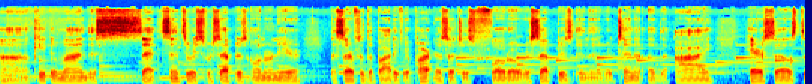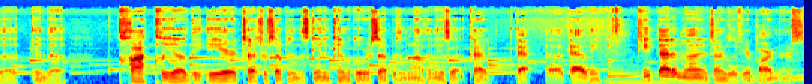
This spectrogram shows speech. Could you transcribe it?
Uh, keep in mind the set sensory receptors on or near the surface of the body of your partner, such as photoreceptors in the retina of the eye, hair cells in the cochlea of the ear, touch receptors in the skin, and chemical receptors in the mouth and nasal uh, cavity. Keep that in mind in terms of your partners.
